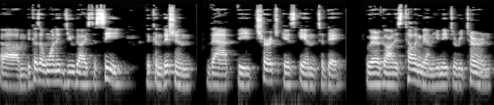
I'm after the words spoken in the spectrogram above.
um, because I wanted you guys to see the condition that the church is in today, where God is telling them you need to return.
